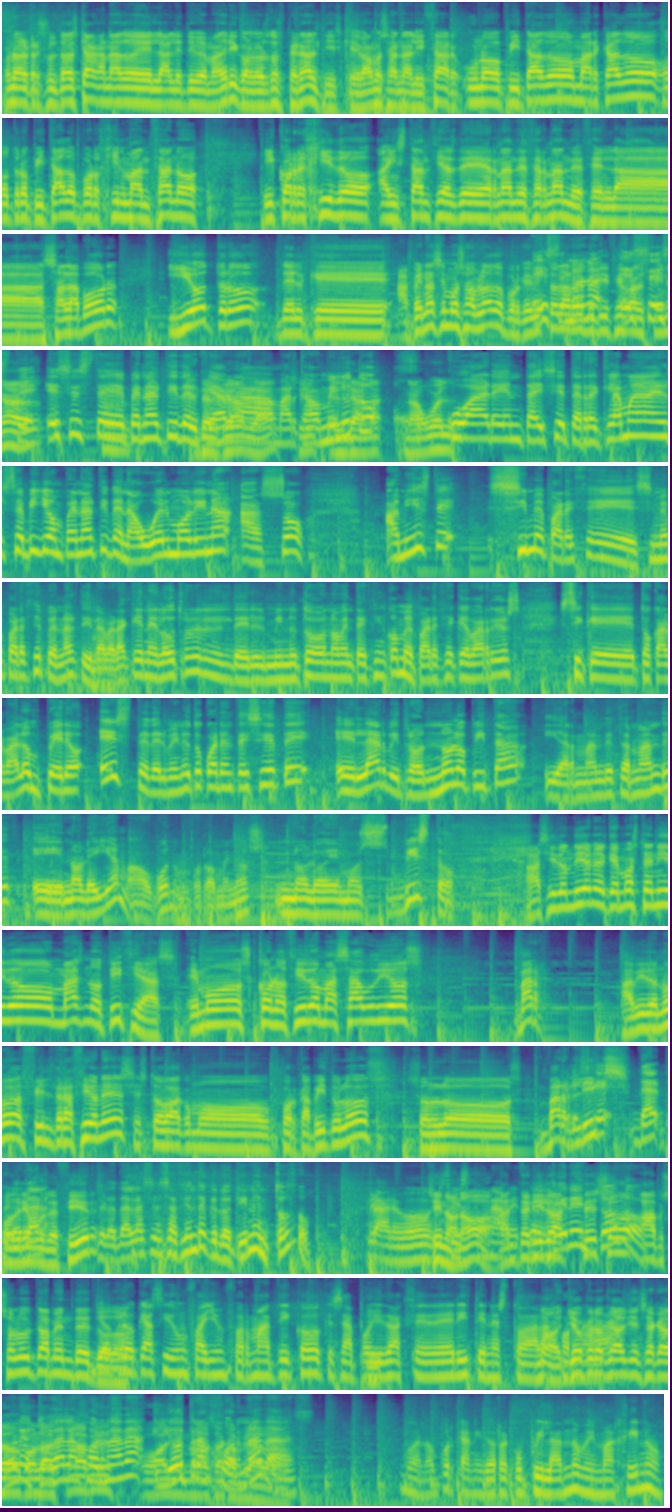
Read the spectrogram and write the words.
Bueno, el resultado es que ha ganado el Atlético de Madrid con los dos penaltis que vamos a analizar. Uno pitado, marcado, otro pitado por Gil Manzano y corregido a instancias de Hernández Hernández en la sala BOR. Y otro del que apenas hemos hablado porque he visto Ese- la no, no, repetición al es final. Este, es este Mm. penalti del, Del que habla habla, marcado. sí, Minuto Na- Nahuel. 47. Reclama el Sevilla un penalti de Nahuel Molina a So. A mí este sí me parece sí me parece penalti. La verdad que en el otro, el del minuto 95, me parece que Barrios sí que toca el balón. Pero este del minuto 47, el árbitro no lo pita y Hernández Hernández eh, no le llama. O bueno, por lo menos no lo hemos visto. Ha sido un día en el que hemos tenido más noticias, hemos conocido más audios. Bar, ha habido nuevas filtraciones, esto va como por capítulos, son los Bar Pero es que Leaks, da- podríamos da- decir. Pero da la sensación de que lo tienen todo. Claro. sí, no, si es que no, han tenido acceso todo. a absolutamente todo. Yo creo que ha sido un fallo informático que se ha podido acceder y tienes toda la no, jornada. yo creo que alguien se ha quedado Bueno, con toda las la jornada y no otras cambiado. jornadas. Bueno, porque han ido recopilando, me imagino.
